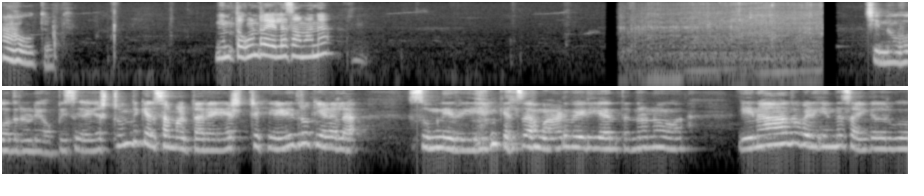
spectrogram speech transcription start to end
ಹಾಂ, ಓಕೆ ಓಕೆ. ನಿಮ್ ತಗೊಂಡ್ರ ಎಲ್ಲ ಸಾಮಾನ? ಚಿನ್ನು ಹೋದ್ರು ನೋಡಿ ಆಫೀಸ್ಗೆ ಎಷ್ಟೊಂದು ಕೆಲಸ ಮಾಡ್ತಾರೆ. ಎಷ್ಟು ಹೇಳಿದ್ರು ಕೇಳಲ್ಲ. ಸುಮ್ಮನಿರಿ ಕೆಲಸ ಮಾಡಬೇಡಿ ಅಂತಂದ್ರೂ ಏನಾದರೂ ಬೆಳಗ್ಗೆಯಿಂದ ಸಾಯಂಕಾಲವರೆಗೂ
